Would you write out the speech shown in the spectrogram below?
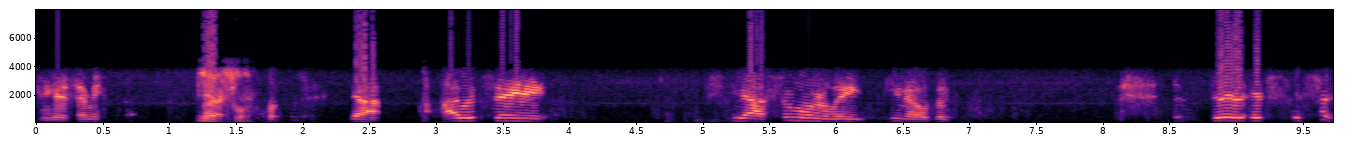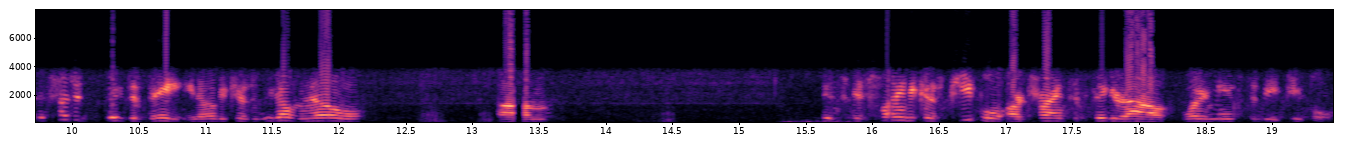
Can you guys hear me? Yes, All sir. right, cool. Yeah, I would say, yeah. Similarly, you know, the there, it's it's it's such a big debate, you know, because we don't know. Um, it's it's funny because people are trying to figure out what it means to be people.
